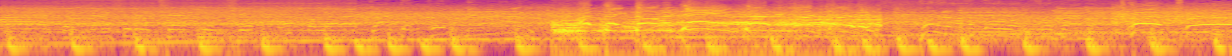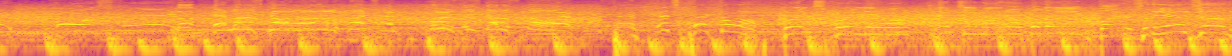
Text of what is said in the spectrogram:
the national championship on the line. Got the big man. I think Notre Dame got it on dirty. Put it on the board for Bama. Top try. Pulls free. And Lewis got it on the deflection. Lewis is going to score. It's picked off. Breaks free. They won't catch him, I don't believe. Fires to the end zone.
